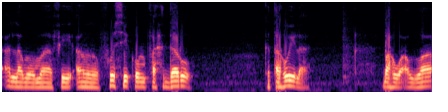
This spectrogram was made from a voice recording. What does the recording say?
ya'lamu ma fi anfusikum fahdaru. Ketahuilah bahawa Allah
